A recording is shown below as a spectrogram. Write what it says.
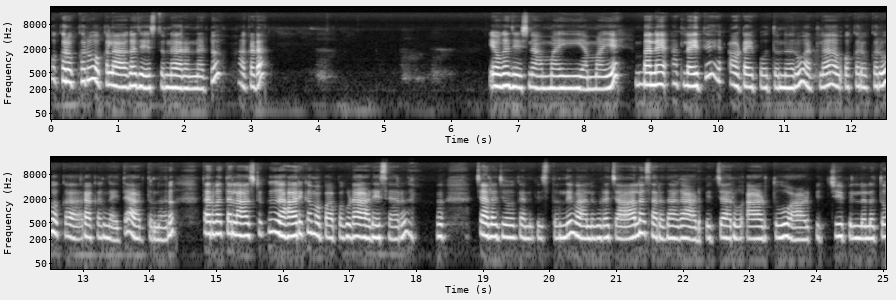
ఒకరొక్కరు ఒకలాగా చేస్తున్నారన్నట్టు అక్కడ. యోగా చేసిన అమ్మాయి, అమ్మాయే. భలే అట్లయితే అవుట్ అయిపోతున్నారు. అట్లా ఒకరొకరు ఒక రకంగా అయితే ఆడుతున్నారు. తర్వాత లాస్ట్‌కు హారిక మా పాప కూడా ఆడేశారు. చాలా జోక్ అనిపిస్తుంది. వాళ్ళు కూడా చాలా సరదాగా ఆడిపిచ్చారు. ఆడుతూ, ఆడిపిచ్చి పిల్లలతో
